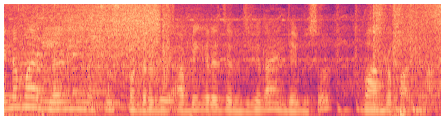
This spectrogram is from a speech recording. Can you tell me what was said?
என்ன மாதிரி லேர்னிங் நான் சூஸ் பண்ணுறது அப்படிங்கிறத தெரிஞ்சுக்க தான் இந்த எபிசோட் வாங்க பார்க்கலாம்.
